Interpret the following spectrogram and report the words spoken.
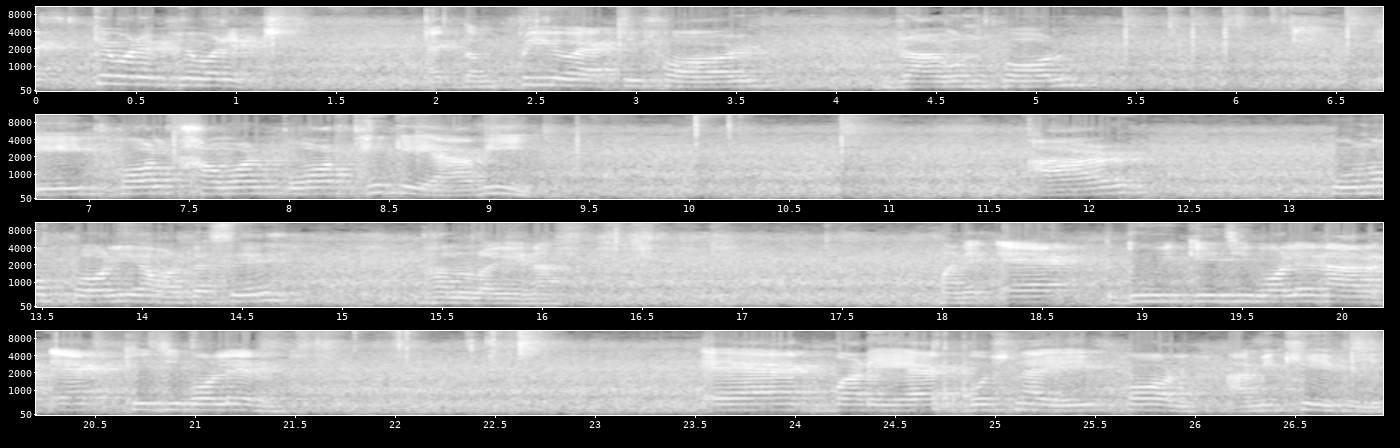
একেবারে ফেভারেট একদম প্রিয় একটি ফল ড্রাগন ফল। এই ফল খাওয়ার পর থেকে আমি আর কোনো ফলই আমার কাছে ভালো লাগে না। মানে এক, দুই কেজি বলেন আর এক কেজি বলেন, একবারে এক বসনায় এই ফল আমি খেয়ে ফেলি।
